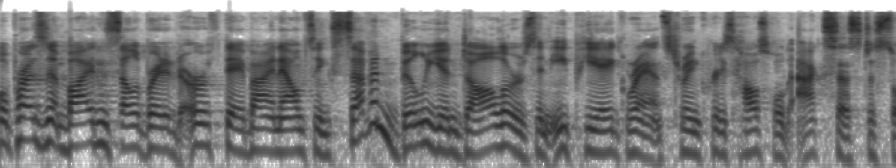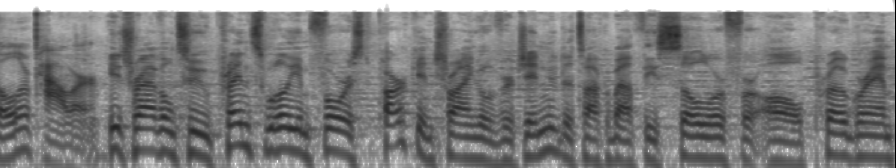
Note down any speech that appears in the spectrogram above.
Well, President Biden celebrated Earth Day by announcing $7 billion in EPA grants to increase household access to solar power. He traveled to Prince William Forest Park in Triangle, Virginia to talk about the Solar for All program.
